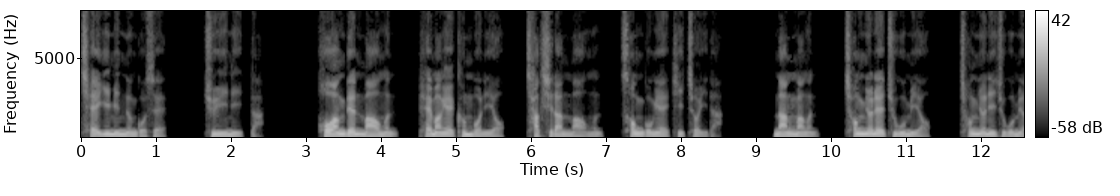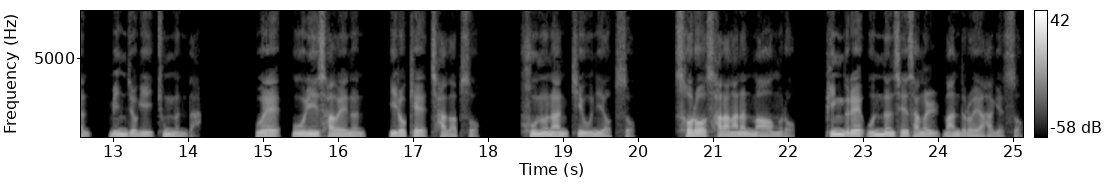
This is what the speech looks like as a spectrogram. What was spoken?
책임 있는 곳에 주인이 있다. 호황된 마음은 패망의 근본이요. 착실한 마음은 성공의 기초이다. 낭망은 청년의 죽음이요. 청년이 죽으면 민족이 죽는다. 왜 우리 사회는 이렇게 차갑소? 훈훈한 기운이 없소? 서로 사랑하는 마음으로 빙그레 웃는 세상을 만들어야 하겠소.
